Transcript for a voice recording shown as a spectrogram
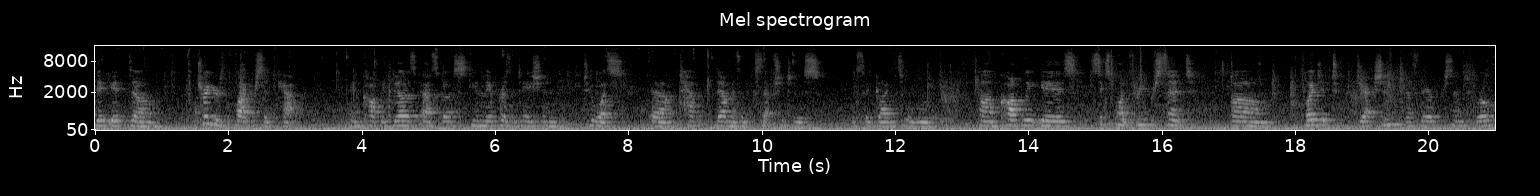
it, it, um, triggers the five percent cap. And Copley does ask us in their presentation to us, uh, to have them as an exception to this, we'll say guidance or rule. Um, Copley is six point three percent, um, budget to projection, that's their percentage growth.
